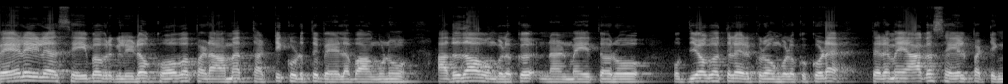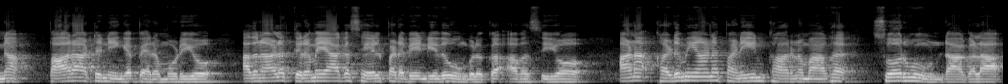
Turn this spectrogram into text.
வேலையில் செய்பவர்களிடம் கோபப்படாமல் தட்டி கொடுத்து வேலை வாங்கணும். அதுதான் உங்களுக்கு நன்மையை தரும். உத்தியோகத்தில் இருக்கிறவங்களுக்கு கூட திறமையாக செயல்பட்டிங்கன்னா பாராட்டு நீங்கள் பெற முடியும். அதனால் திறமையாக செயல்பட வேண்டியது உங்களுக்கு அவசியம். ஆனால் கடுமையான பணியின் காரணமாக சோர்வு உண்டாகலாம்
